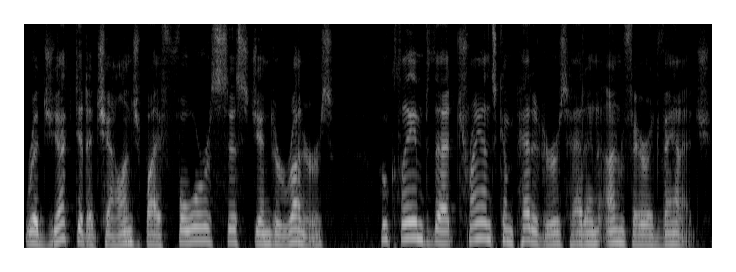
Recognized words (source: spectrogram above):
rejected a challenge by four cisgender runners who claimed that trans competitors had an unfair advantage.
